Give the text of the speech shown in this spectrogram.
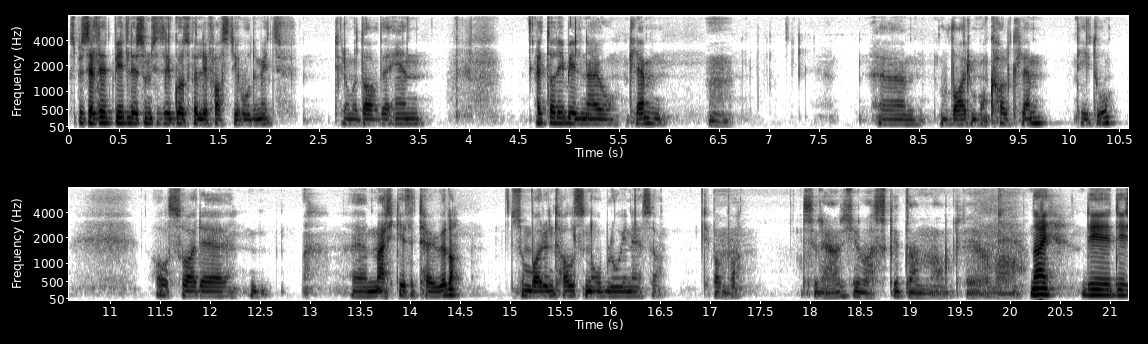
Spesielt et bilde som sitter godt veldig fast i hodet mitt til og med da. Det er en Et av de bildene er jo Klem. Mm. Uh, varm og kald klem, de to. Og så er det uh, merket til tauet, da. Som var rundt halsen og blod i nesa til pappa. Så de hadde ikke vasket han ordentlig? Og. Nei, de, de,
